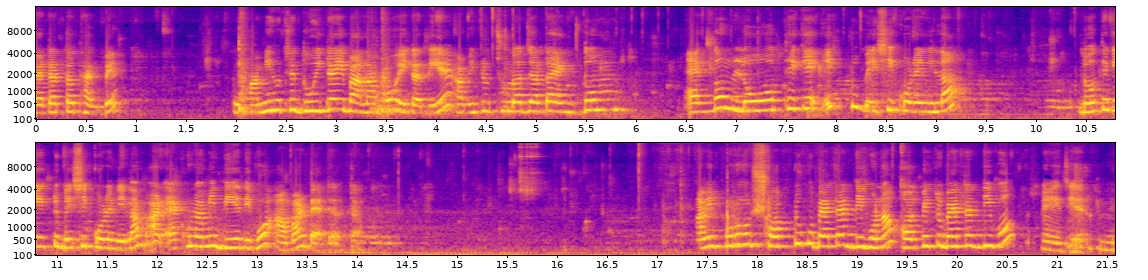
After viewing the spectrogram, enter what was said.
ব্যাটারটা থাকবে। তো আমি হচ্ছে দুইটাই বানাবো এটা দিয়ে। আমি একটু চুলার জালটা একদম একদম লো থেকে একটু বেশি করে নিলাম। লো থেকে একটু বেশি করে নিলাম, আর এখন আমি দিয়ে দিব আমার ব্যাটারটা। আমি পুরো সবটুকু ব্যাটার দিব না, অল্প একটু ব্যাটার দিব। এই যে, আমি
